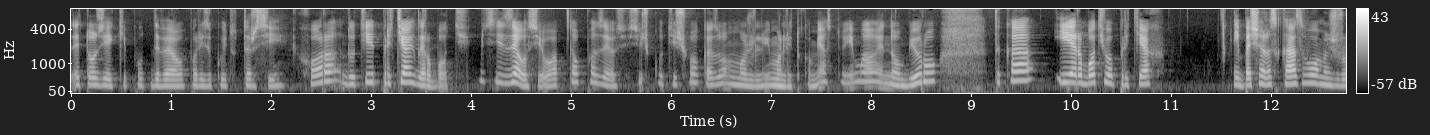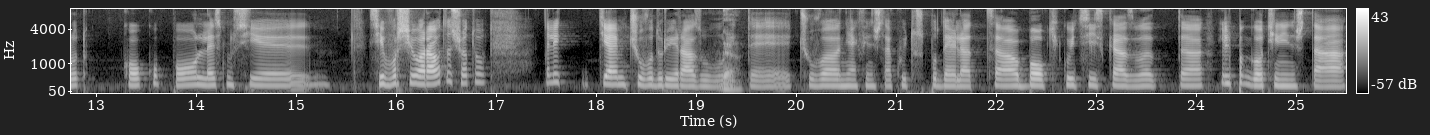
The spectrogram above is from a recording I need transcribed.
е този екип от девелопери, за които търси хора, да отиде при тях да работи. Си взел си лаптопа, взел си всичко, отишла, казва, може ли, има ли тук място? Има едно бюро, така, и е работила при тях. И беше разказвала, между другото, колко по-лесно си е, си е вършила работа, защото нали, тя им чува дори разговорите, да. чува някакви неща, които споделят, болки, които си изказват, или пък готини неща.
